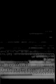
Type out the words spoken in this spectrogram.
Música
